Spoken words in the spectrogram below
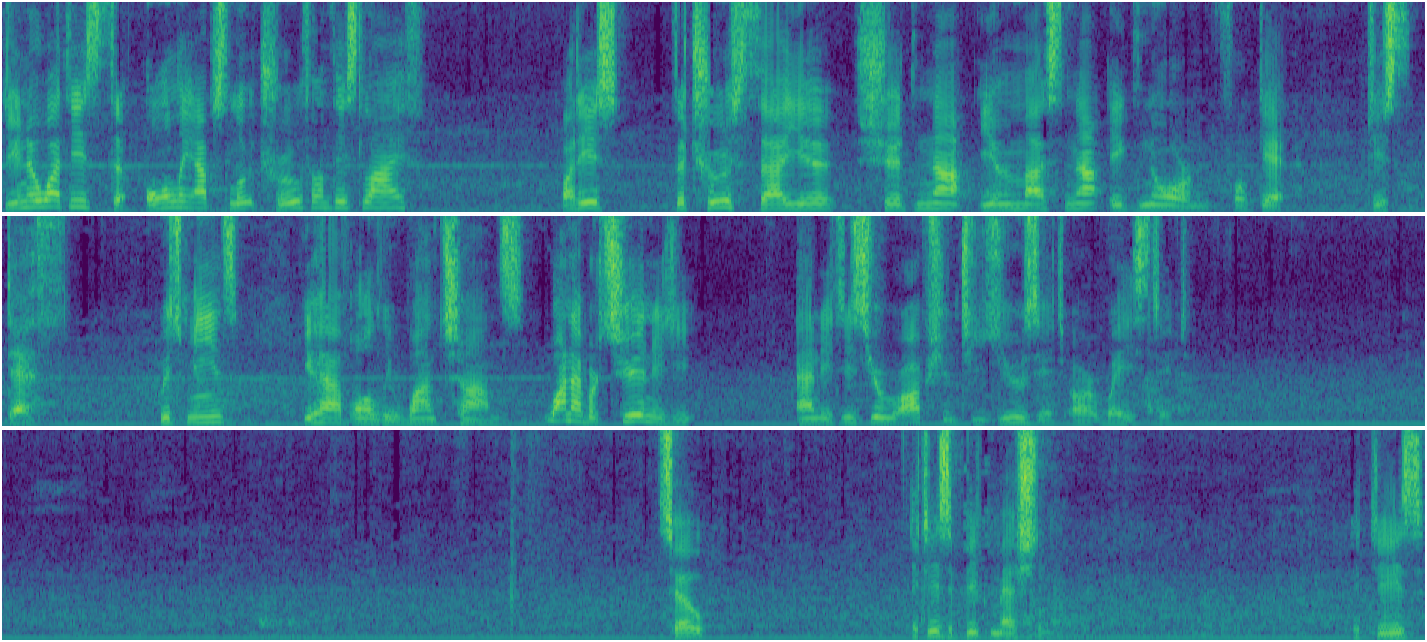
Do you know what is the only absolute truth on this life? What is the truth that you should not, you must not ignore and forget? Is death, which means you have only one chance, one opportunity, and it is your option to use it or waste it. So, it is a big mission. It is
